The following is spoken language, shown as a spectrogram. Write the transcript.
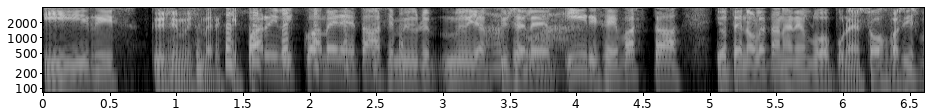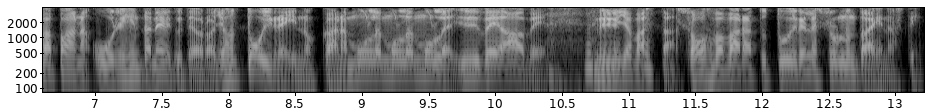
Iiris, kysymysmerkki. Pari viikkoa menee taas ja myy- myyjä kyselee. Iiris ei vastaa, joten oletan hänen luopuneen. Sohva siis vapaana, uusi hinta 40 euroa, johon Tuire innokkaana. Mulle, mulle, mulle, YVAV. Myyjä vastaa, sohva varattu Tuirelle sunnuntaihin asti.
